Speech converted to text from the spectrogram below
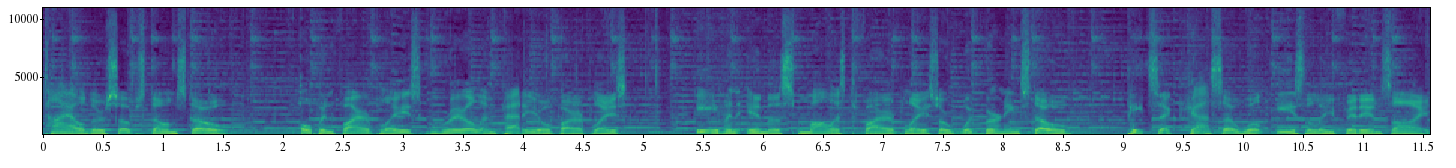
tiled or soapstone stove, open fireplace, grill, and patio fireplace. Even in the smallest fireplace or wood burning stove, Pizza Casa will easily fit inside.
